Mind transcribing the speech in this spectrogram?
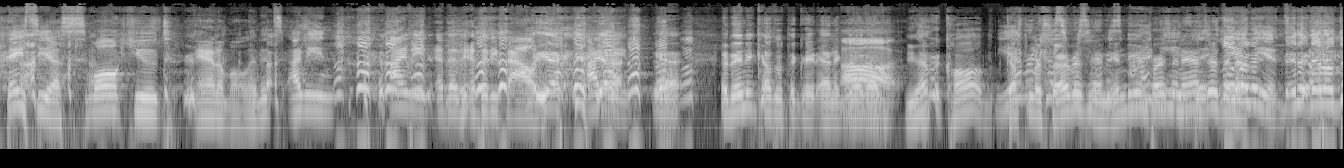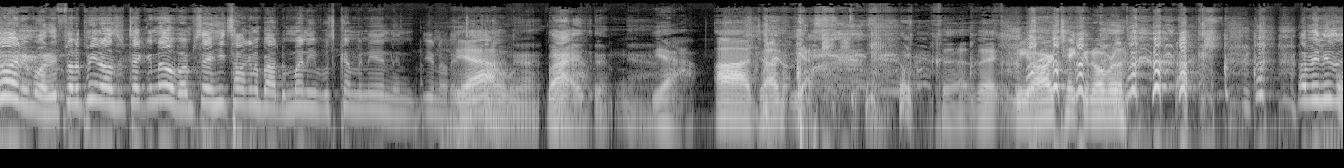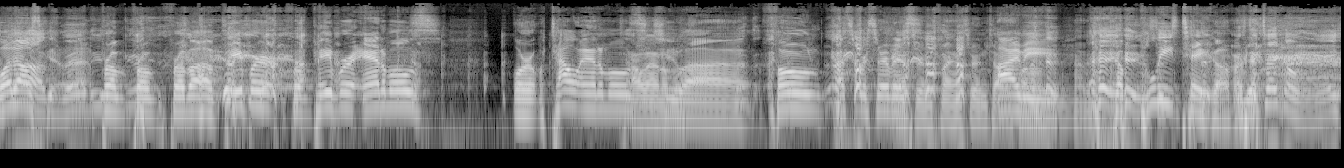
They see a small, cute animal, and it's. I mean, I mean, and then, and then he bows. Yeah, I mean, yeah. And then he comes with the great anecdote Uh, of, you ever called you ever customer customer service and an Indian I person mean, answers? the- No, no, they, they, they don't do it anymore. The Filipinos are taking over. I'm saying he's talking about the money was coming in, and you know they're Yeah. taking over. yeah. But I- yeah. yeah. Uh, Doug, yes. The, the, we are taking over. I mean, these are What else? man. These From are- from from uh, paper from paper animals or towel animals, Towel to animals. uh, phone customer service. Answering, answering I telephone. mean, complete takeover. Takeover.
